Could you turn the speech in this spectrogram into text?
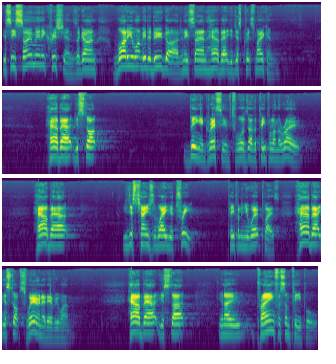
You see, so many Christians are going, What do you want me to do, God? And He's saying, How about you just quit smoking? How about you stop being aggressive towards other people on the road? How about you just change the way you treat people in your workplace? How about you stop swearing at everyone? How about you start, you know, praying for some people?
